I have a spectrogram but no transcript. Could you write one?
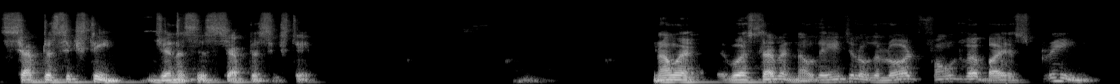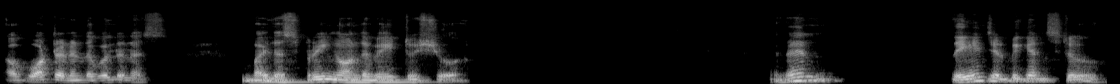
chapter 16, Genesis chapter 16. Now, uh, verse 7 Now the angel of the Lord found her by a spring of water in the wilderness, by the spring on the way to Shur. And then the angel begins to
